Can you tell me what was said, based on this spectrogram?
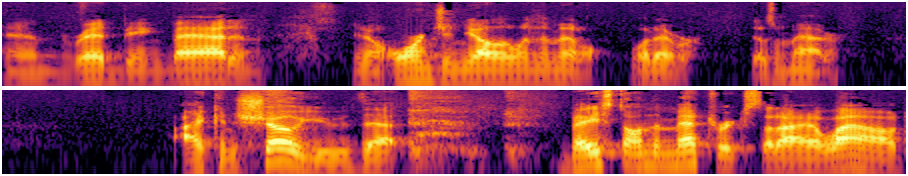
and red being bad, and you know orange and yellow in the middle, whatever, doesn't matter. I can show you that based on the metrics that I allowed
